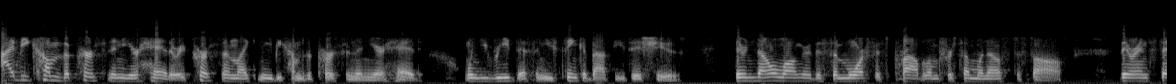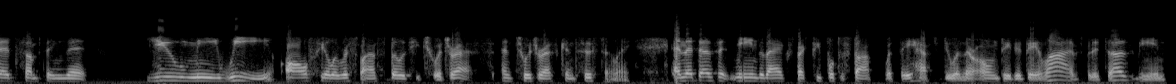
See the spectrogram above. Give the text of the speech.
I become the person in your head, or a person like me becomes a person in your head when you read this and you think about these issues, they're no longer this amorphous problem for someone else to solve. They're instead something that you, me, we all feel a responsibility to address and to address consistently. And that doesn't mean that I expect people to stop what they have to do in their own day to day lives, but it does mean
